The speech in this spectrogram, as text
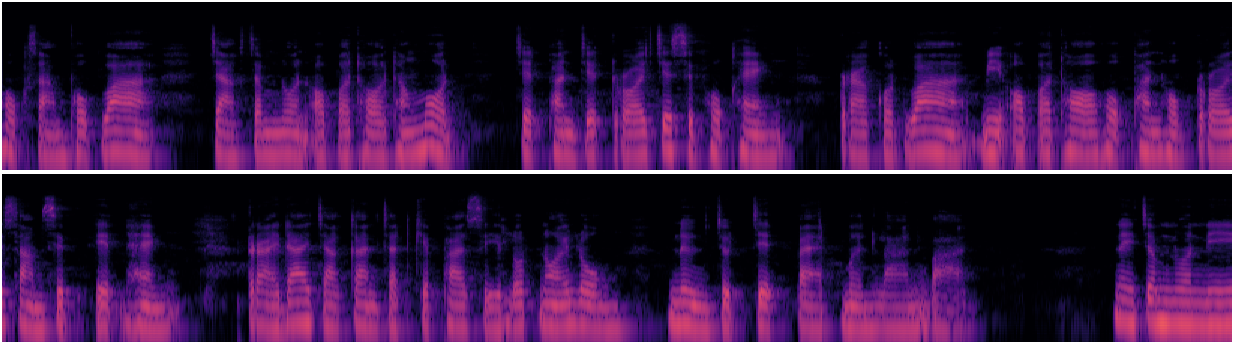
2563 พบว่า จากจำนวนอปททั้งหมด 7,776 แห่ง ปรากฏว่ามีอปท 6,631 แห่ง รายได้จากการจัดเก็บภาษีลดน้อยลง 1.78 หมื่นล้านบาท ในจำนวนนี้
